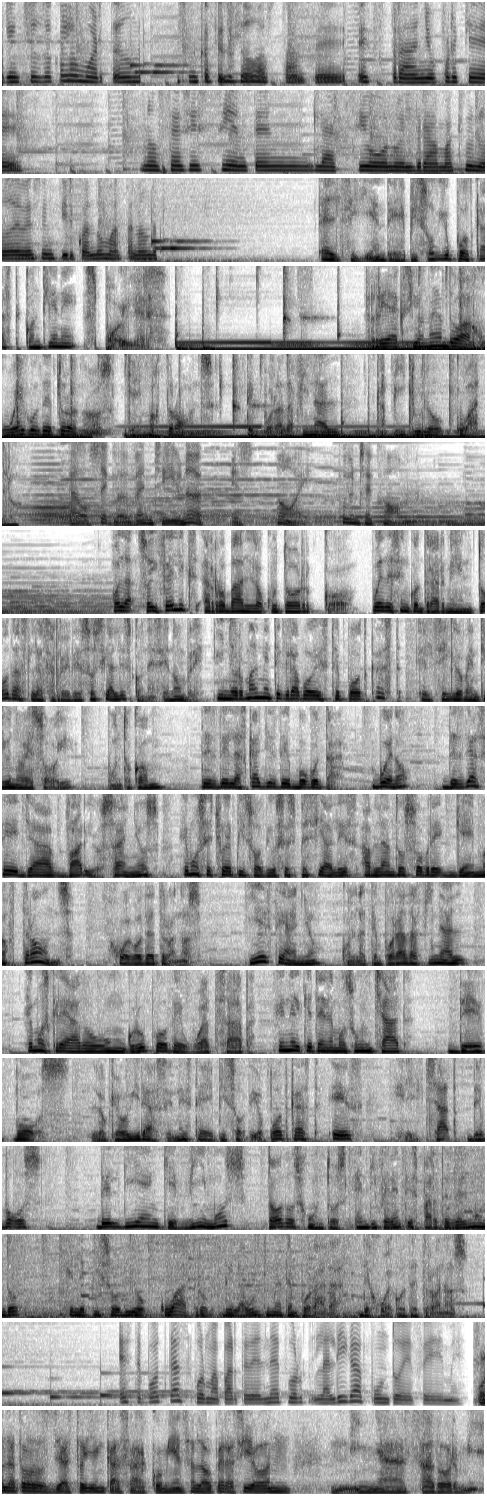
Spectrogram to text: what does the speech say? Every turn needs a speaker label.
Speaker 1: pero incluso con la muerte de un es un capítulo bastante extraño porque no sé si sienten la acción o el drama que uno debe sentir cuando matan a un
Speaker 2: El siguiente episodio podcast contiene spoilers. Reaccionando a Juego de Tronos, Game of Thrones, temporada final, capítulo 4.
Speaker 3: El siglo XXI es hoy.com.
Speaker 2: Hola, soy Félix arroba locutorco. Puedes encontrarme en todas las redes sociales con ese nombre. Y normalmente grabo este podcast, el siglo XXI es hoy.com, desde las calles de Bogotá. Bueno, desde hace ya varios años hemos hecho episodios especiales hablando sobre Game of Thrones, Juego de Tronos. Y este año, con la temporada final, hemos creado un grupo de WhatsApp en el que tenemos un chat de voz. Lo que oirás en este episodio podcast es el chat de voz del día en que vimos todos juntos en diferentes partes del mundo el episodio 4 de la última temporada de Juego de Tronos.
Speaker 4: Este podcast forma parte del network laliga.fm.
Speaker 2: Hola a todos, ya estoy en casa. Comienza la operación Niñas a dormir.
